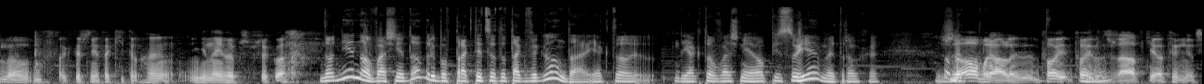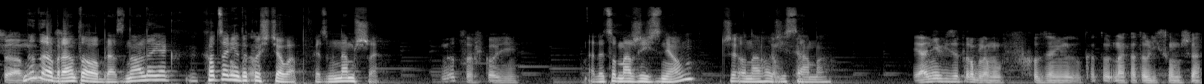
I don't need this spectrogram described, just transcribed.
No faktycznie taki trochę nie najlepszy przykład. No nie no, właśnie dobry, bo w praktyce to tak wygląda, jak to, jak to właśnie opisujemy trochę. No Że, dobra, ale to, to jest No. rzadkie, o tym nie trzeba no mówić. dobra, no to obraz. No ale jak chodzenie do Dobra. kościoła, powiedzmy, na mszę. No co szkodzi? Ale co, masz iść z nią? Czy ona chodzi Dobrze. sama? Ja nie widzę problemu w chodzeniu do kato- na katolicką mszę.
